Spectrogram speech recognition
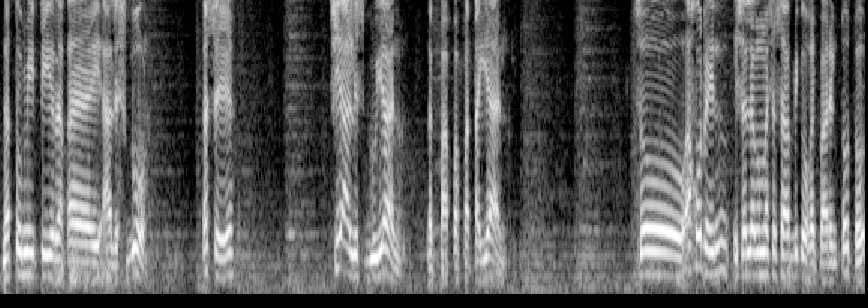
na tumitira kay Alice Go. Kasi si Alice Go yan, nagpapapatay yan. So ako rin, isa lang ang masasabi ko kay paring Toto,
